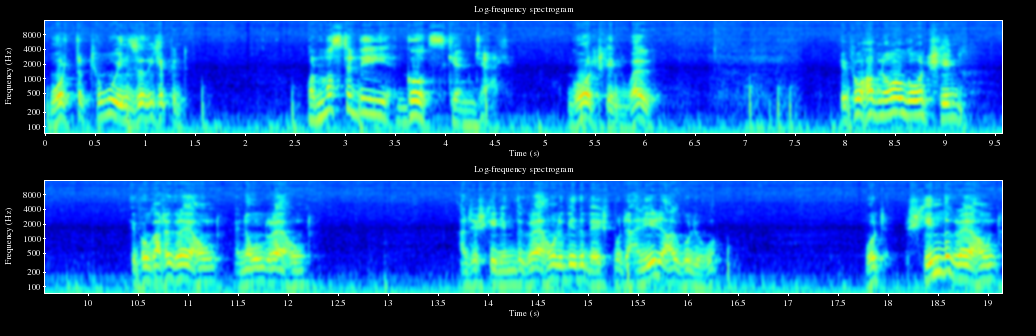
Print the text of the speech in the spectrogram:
work the two ends of the kipping. Well, must it be goat skin, Jack? Goat skin, well, if you have no goat skin, if you got a greyhound, an old greyhound, and to skin him, the greyhound would be the best, but any dog would do. But skin the greyhound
